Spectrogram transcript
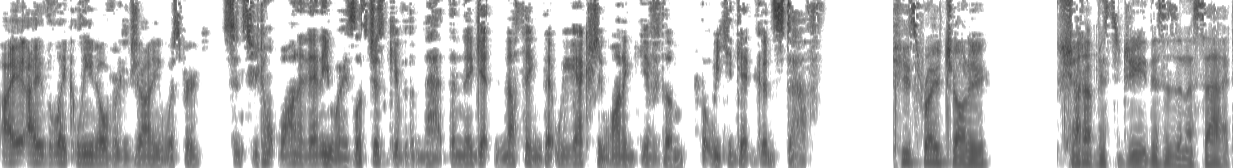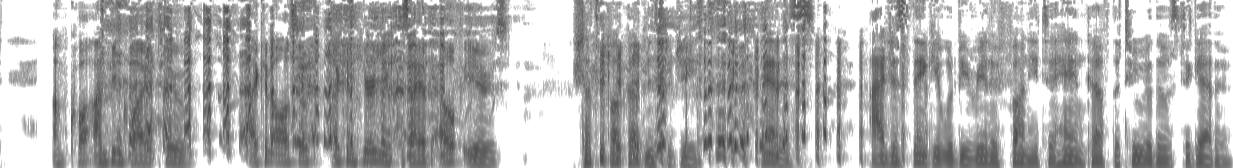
I, I like lean over to Johnny and whisper, since you don't want it anyways, let's just give them that. Then they get nothing that we actually want to give them, but we could get good stuff. He's right, Johnny. Shut up, Mr. G. This is an aside. I'm qui- I'm being quiet too. I can also I can hear you because I have elf ears. Shut the fuck up, Mr. G. Dennis, I just think it would be really funny to handcuff the two of those together.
